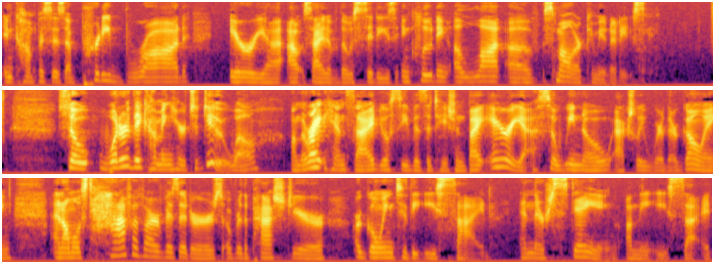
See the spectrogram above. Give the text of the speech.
encompasses a pretty broad area outside of those cities, including a lot of smaller communities. So, what are they coming here to do? Well, on the right hand side, you'll see visitation by area. So we know actually where they're going. And almost half of our visitors over the past year are going to the east side, and they're staying on the east side.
